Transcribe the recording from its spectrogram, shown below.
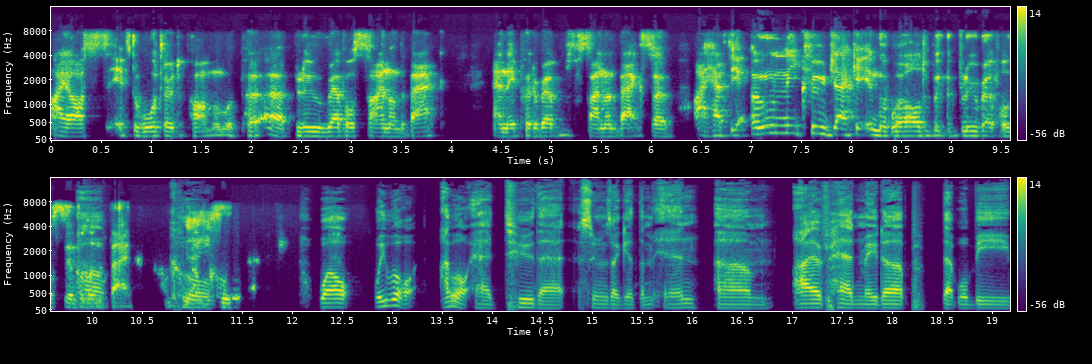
I asked if the wardrobe department would put a blue Rebel sign on the back. And they put a Rebel sign on the back. So I have the only crew jacket in the world with the blue Rebel symbol on Oh, the back. cool. Cool Well, we will. I will add to that as soon as I get them in. Um, I've had made up that will be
